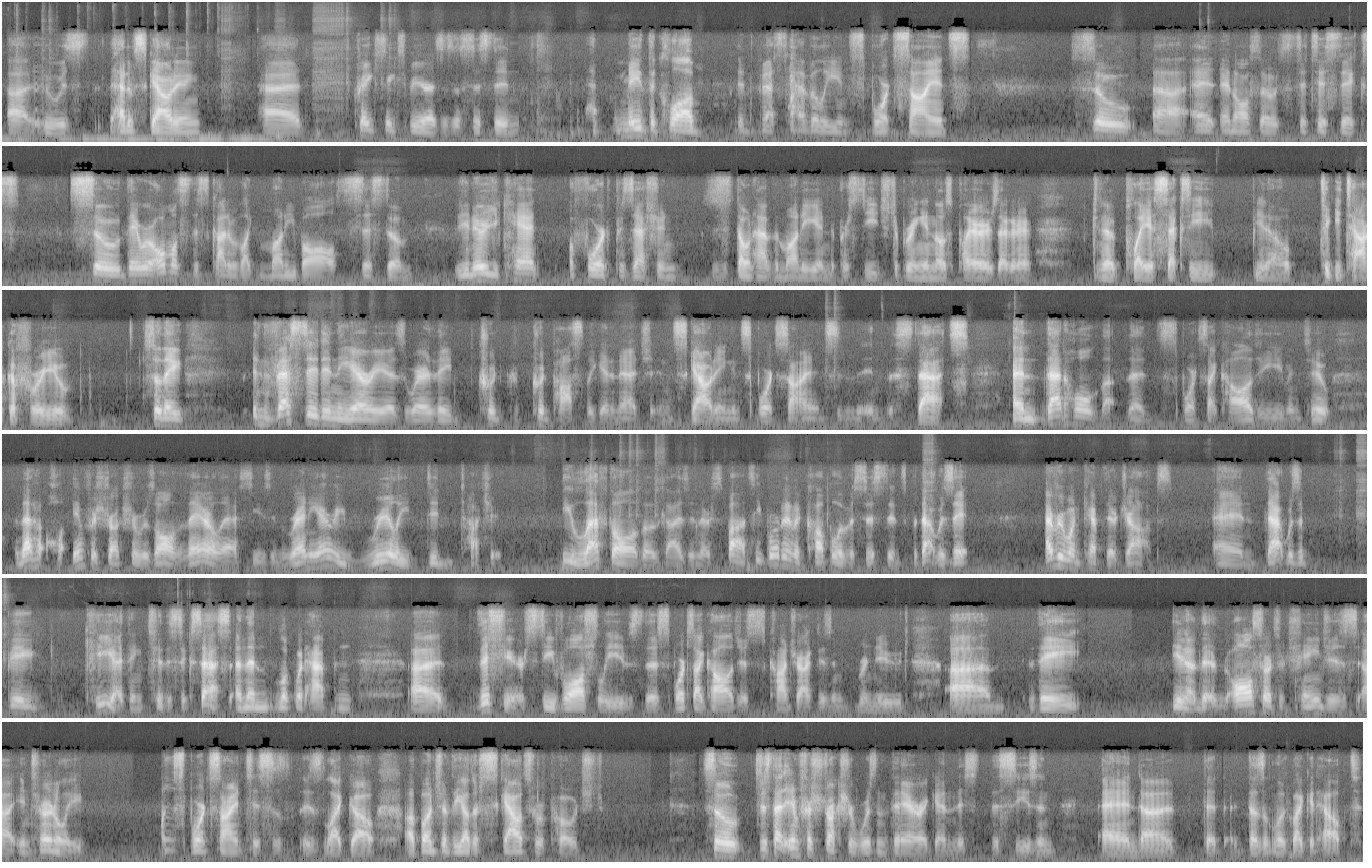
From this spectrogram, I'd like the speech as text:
uh, who was the head of scouting, had Craig Shakespeare as his assistant, made the club invest heavily in sports science, so uh, and, and also statistics. So they were almost this kind of like Moneyball system. You know, you can't afford possession. You just don't have the money and the prestige to bring in those players that are gonna gonna play a sexy, you know, tiki taka for you. So they invested in the areas where they could could possibly get an edge in scouting and sports science and in the stats, and that whole uh, sports psychology even too. That whole infrastructure was all there last season. Ranieri really didn't touch it. He left all of those guys in their spots. He brought in a couple of assistants, but that was it. Everyone kept their jobs, and that was a big key, I think, to the success. And then look what happened uh, this year. Steve Walsh leaves. The sports psychologist's contract isn't renewed. Um, they, you know, all sorts of changes uh, internally. Sports scientist is, is let go. A bunch of the other scouts were poached. So just that infrastructure wasn't there again this this season, and uh, that doesn't look like it helped.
